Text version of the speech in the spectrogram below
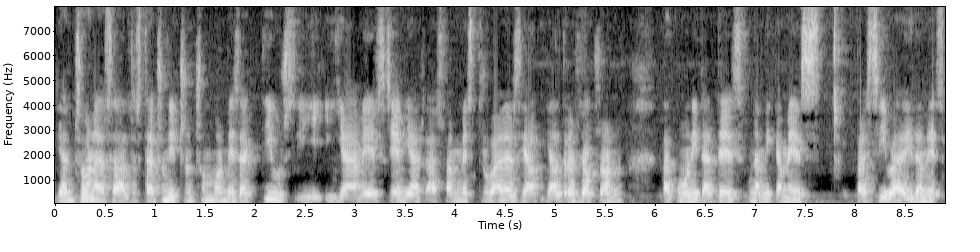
hi ha zones als Estats Units on són molt més actius i, i hi ha més gent, i es fan més trobades, i hi ha, hi ha altres llocs on la comunitat és una mica més passiva i de més.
